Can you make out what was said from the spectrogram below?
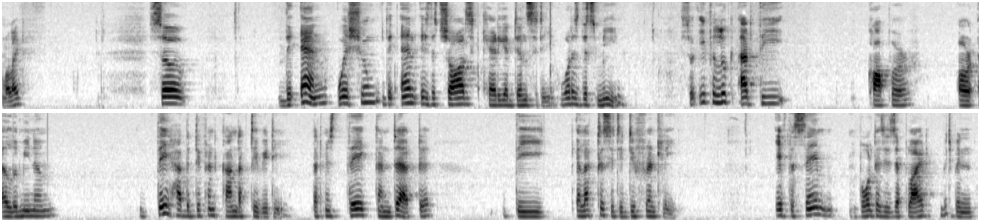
All right so the n we assume the n is the charge carrier density. What does this mean? So if you look at the copper or aluminum they have the different conductivity. That means they conduct the electricity differently. If the same voltage is applied between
